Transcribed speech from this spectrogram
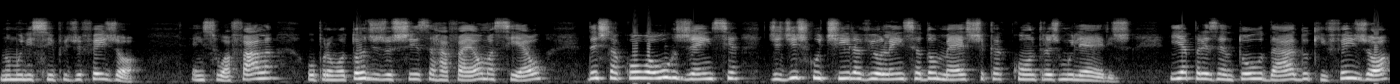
no município de Feijó. Em sua fala, o promotor de justiça Rafael Maciel destacou a urgência de discutir a violência doméstica contra as mulheres e apresentou o dado que Feijó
